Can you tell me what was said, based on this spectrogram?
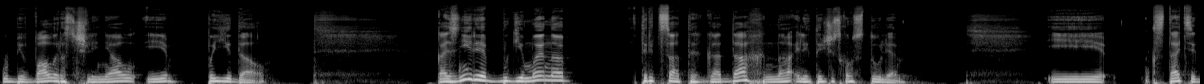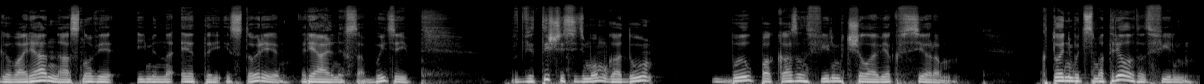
убивал, расчленял и поедал. Казнили Бугимена в 30-х годах на электрическом стуле. И, кстати говоря, на основе именно этой истории, реальных событий, в 2007 году был показан фильм «Человек в сером». Кто-нибудь смотрел этот фильм?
